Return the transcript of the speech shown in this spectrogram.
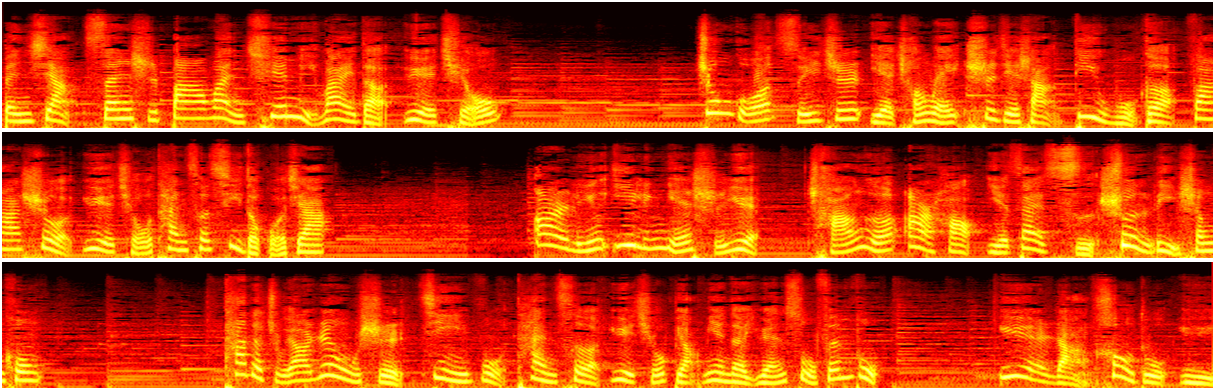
奔向三十八万千米外的月球。中国随之也成为世界上第五个发射月球探测器的国家。二零一零年十月，嫦娥二号也在此顺利升空。它的主要任务是进一步探测月球表面的元素分布、月壤厚度与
